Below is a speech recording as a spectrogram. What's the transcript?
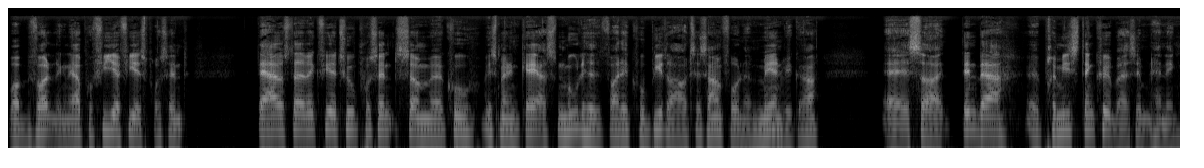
hvor befolkningen er på 84 procent, der er jo stadigvæk 24 procent, som øh, kunne, hvis man gav os en mulighed for, det kunne bidrage til samfundet mere, end vi gør. Øh, så den der øh, præmis, den køber jeg simpelthen ikke.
